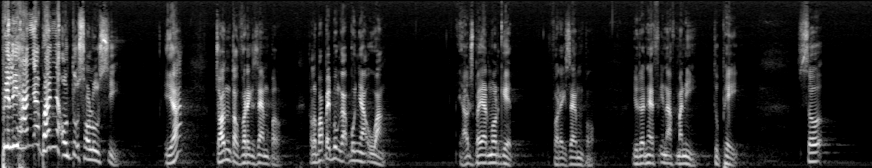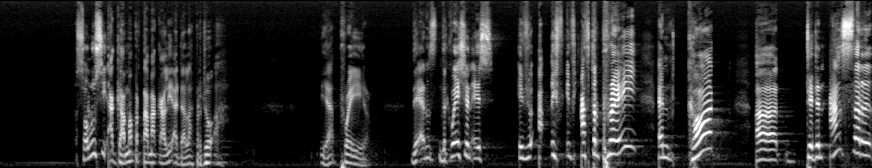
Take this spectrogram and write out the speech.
pilihannya banyak untuk solusi. Ya, contoh for example, kalau Bapak Ibu nggak punya uang, ya harus bayar mortgage, for example. You don't have enough money to pay. So, solusi agama pertama kali adalah berdoa. Ya, prayer. The, the question is, if you if, if after pray and God uh, didn't answer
